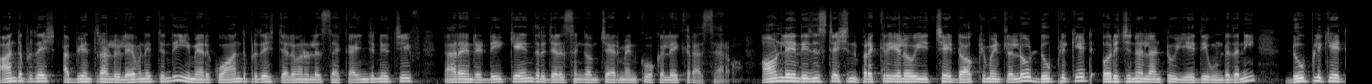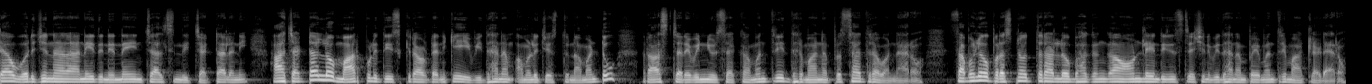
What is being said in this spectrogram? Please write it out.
ఆంధ్రప్రదేశ్ అభ్యంతరాలు లేవనెత్తింది. ఈ మేరకు ఆంధ్రప్రదేశ్ జలవనరుల శాఖ ఇంజనీర్ చీఫ్ నారాయణ రెడ్డి కేంద్ర జలసంఘం చైర్మన్కు ఒక లేఖ రాశారు. ఆన్లైన్ రిజిస్ట్రేషన్ ప్రక్రియలో ఇచ్చే డాక్యుమెంట్లలో డూప్లికేట్ ఒరిజినల్ అంటూ ఏదీ ఉండదని డూప్లికేటా ఒరిజినల్ అనేది నిర్ణయించాల్సింది చట్టాలని ఆ చట్టాల్లో మార్పులు తీసుకురావడానికి ఈ విధానం అమలు చేస్తున్నామంటూ రాష్ట్ర రెవెన్యూ శాఖ మంత్రి ధర్మాన ప్రసాదరావు అన్నారు. సభలో ప్రశ్నోత్తరాల్లో భాగంగా ఆన్లైన్ రిజిస్ట్రేషన్ విధానంపై మంత్రి మాట్లాడారు.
